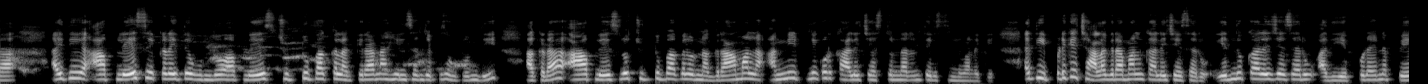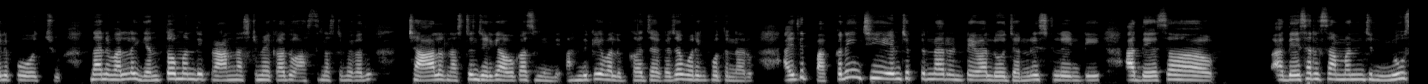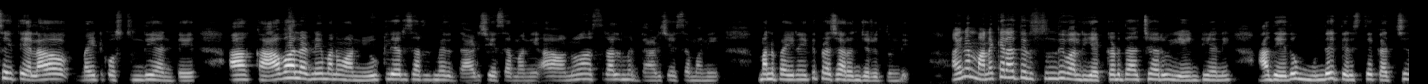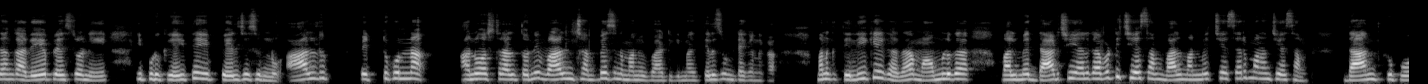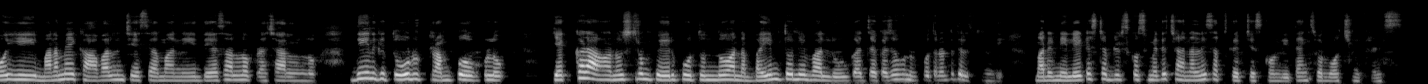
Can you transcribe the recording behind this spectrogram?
అయితే ఆ ప్లేస్ ఎక్కడైతే ఉందో ఆ ప్లేస్ చుట్టుపక్కల కిరాణా హిల్స్ అని చెప్పేసి ఒకటి ఉంది. అక్కడ ఆ ప్లేస్లో చుట్టుపక్కల ఉన్న గ్రామాల అన్నిటిని కూడా ఖాళీ చేస్తున్నారని తెలిసింది మనకి. అయితే ఇప్పటికే చాలా గ్రామాలను ఖాళీ చేశారు. ఎందుకు ఖాళీ చేశారు? అది ఎప్పుడైనా పేలిపోవచ్చు. దానివల్ల ఎంతో మంది ప్రాణ నష్టమే కాదు ఆస్తి నష్టమే కాదు చాలా నష్టం జరిగే అవకాశం ఉంది. అందుకే వాళ్ళు గజ గజ ఒరిగిపోతున్నారు అయితే పక్క నుంచి ఏం చెప్తున్నారంటే వాళ్ళు జర్నలిస్టులు ఏంటి ఆ దేశ ఆ దేశానికి సంబంధించిన న్యూస్ అయితే ఎలా బయటకు వస్తుంది అంటే ఆ కావాలనే మనం ఆ న్యూక్లియర్ సర్ల మీద దాడి చేశామని ఆ అణుఅస్త్రాల మీద దాడి చేశామని మన పైన అయితే ప్రచారం జరుగుతుంది. అయినా మనకెలా తెలుస్తుంది వాళ్ళు ఎక్కడ దాచారు ఏంటి అని? అదేదో ముందే తెలిస్తే ఖచ్చితంగా అదే ప్లేస్లోని ఇప్పుడు అయితే పేల్చేసి ఉన్నావు వాళ్ళు పెట్టుకున్న అణు అస్త్రాలతోని వాళ్ళని చంపేసిన మనం వాటికి. మనకు తెలిసి ఉంటే కనుక మనకు తెలియకే కదా మామూలుగా వాళ్ళ మీద దాడి చేయాలి కాబట్టి చేసాం వాళ్ళు మన మీద చేశారు మనం చేసాం దానికి పోయి మనమే కావాలని చేశామని దేశాల్లో ప్రచారంలో. దీనికి తోడు ట్రంప్ ఒకరు. ఎక్కడ అనుసరం పేరుపోతుందో అన్న భయంతోనే వాళ్ళు గజ గజ వణికిపోతున్నట్టు తెలుస్తుంది. మరిన్ని లేటెస్ట్ అప్డేట్స్ కోసం అయితే ఛానల్ని సబ్స్క్రైబ్ చేసుకోండి. Thanks for watching friends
